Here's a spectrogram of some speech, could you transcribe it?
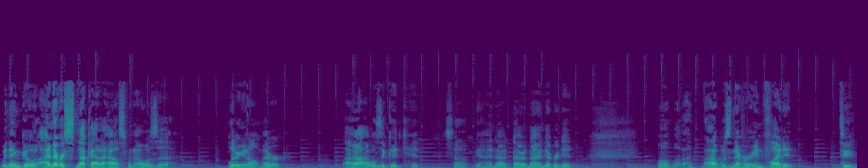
We then go. I never snuck out of house when I was uh, living at home ever. I, I was a good kid, so yeah, I, I, I never did. Well, I was never invited to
